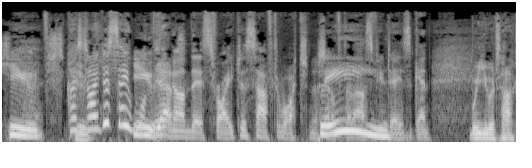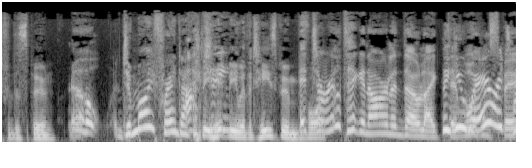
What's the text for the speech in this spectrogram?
Huge. Guys, can I just say one thing Yes. on this, right? Just after watching it over the last few days again. Were you attacked with a spoon? No. Did my friend actually, hit me with a teaspoon before? It's a real thing in Ireland, though. Like, Like the you wooden were spoon.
